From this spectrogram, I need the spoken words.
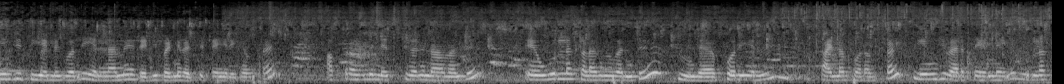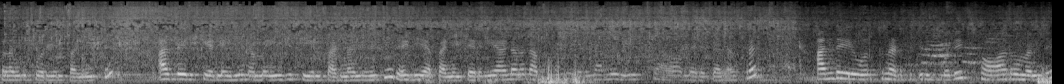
இஞ்சி தீயலுக்கு வந்து எல்லாமே ரெடி பண்ணி வச்சுட்டே இருக்கேன் ஃப்ரெண்ட்ஸ் அப்புறம் வந்து நெக்ஸ்ட் வந்து நான் வந்து உருளைக்கிழங்கு வந்து இந்த பொரியல் பண்ண போகிறப்ப இஞ்சி வறுத்த எண்ணெயில் உருளைக்கிழங்கு பொரியல் பண்ணிவிட்டு அதில் இருக்க எண்ணெயிலே நம்ம இஞ்சி சீல் பண்ணலான்னு ரெடியாக பண்ணிட்டு இருக்கேன் ஏன்னா வந்து அப்போ வந்து எல்லாமே வேஸ்ட் ஆகாமல் இருக்கிறதாக்க அந்த ஒர்க் நடத்திட்டு இருக்கும்போது சாரும் வந்து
